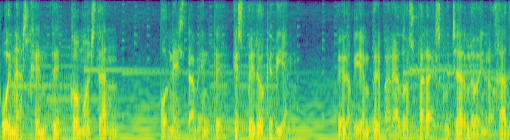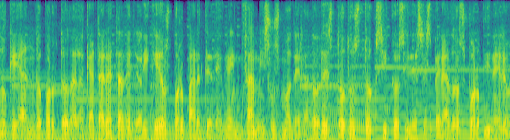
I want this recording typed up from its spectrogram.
Buenas gente, ¿cómo están? Honestamente, espero que bien pero bien preparados para escuchar lo enojado que ando por toda la catarata de lloriqueos por parte de GameFam y sus moderadores todos tóxicos y desesperados por dinero,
